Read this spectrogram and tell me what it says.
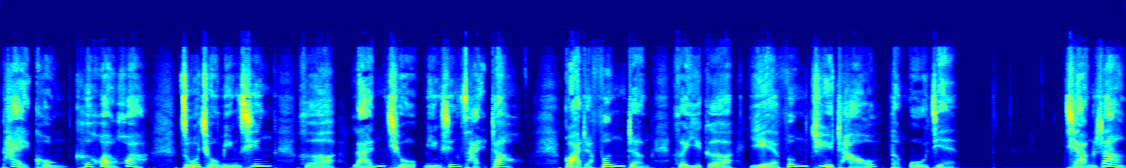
太空科幻画、足球明星和篮球明星彩照，挂着风筝和一个野蜂巨巢等物件。墙上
